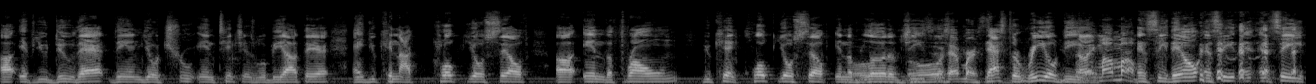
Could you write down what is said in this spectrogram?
uh, if you do that, then your true intentions will be out there, and you cannot cloak yourself uh, in the throne. You can't cloak yourself in the blood of Jesus. Lord have mercy. That's the real deal. like my mama. And see, they don't and see and, and see,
